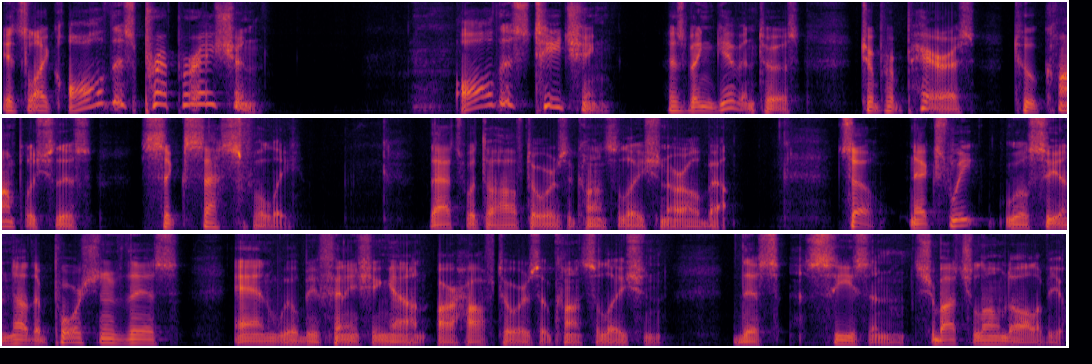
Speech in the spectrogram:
It's like all this preparation, all this teaching has been given to us to prepare us to accomplish this successfully. That's what the Haftorahs of Consolation are all about. So, next week, we'll see another portion of this, and we'll be finishing out our Haftorahs of Consolation this season. Shabbat Shalom to all of you.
